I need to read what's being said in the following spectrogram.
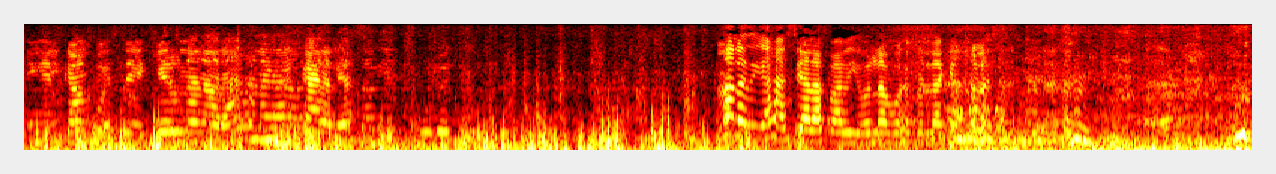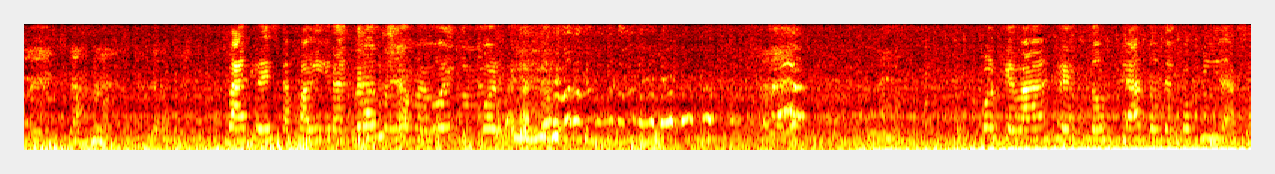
en el campo, este, quiero una naranja, gran cara, le hace. Bien chulo. No le digas así a la Fabiola, pues es verdad que no la Va, cresta, Fabi Gran Gracia. me voy porque... porque van dos platos de comida, ¿sí?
